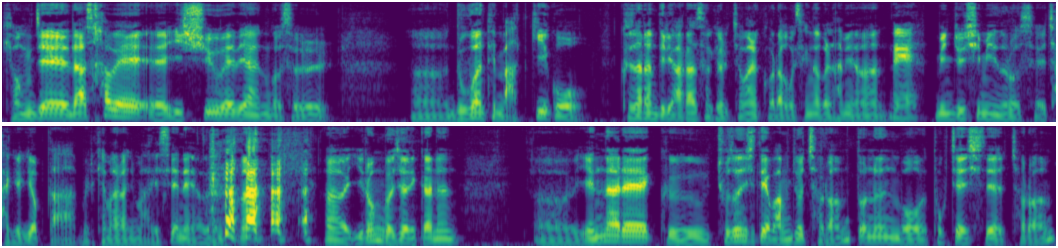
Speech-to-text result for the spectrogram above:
경제나 사회 이슈에 대한 것을 어, 누구한테 맡기고 그 사람들이 알아서 결정할 거라고 생각을 하면 네. 민주 시민으로서의 자격이 없다. 뭐 이렇게 말하면 말이 세네요. 그렇지만 어, 이런 거죠. 그러니까는 어, 옛날에 그 조선시대 왕조처럼 또는 뭐 독재 시대처럼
